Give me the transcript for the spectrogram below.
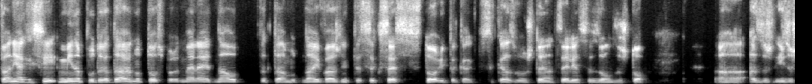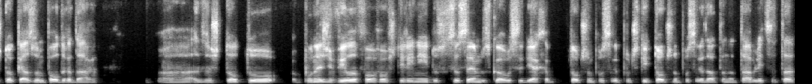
Това някакси мина под радар, но то според мен е една от там от най-важните success сторита, както се казва въобще на целия сезон. Защо? А и защо казвам под радара? А, защото понеже Вила в, в общи линии до, съвсем доскоро седяха точно посред, почти точно по средата на таблицата,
